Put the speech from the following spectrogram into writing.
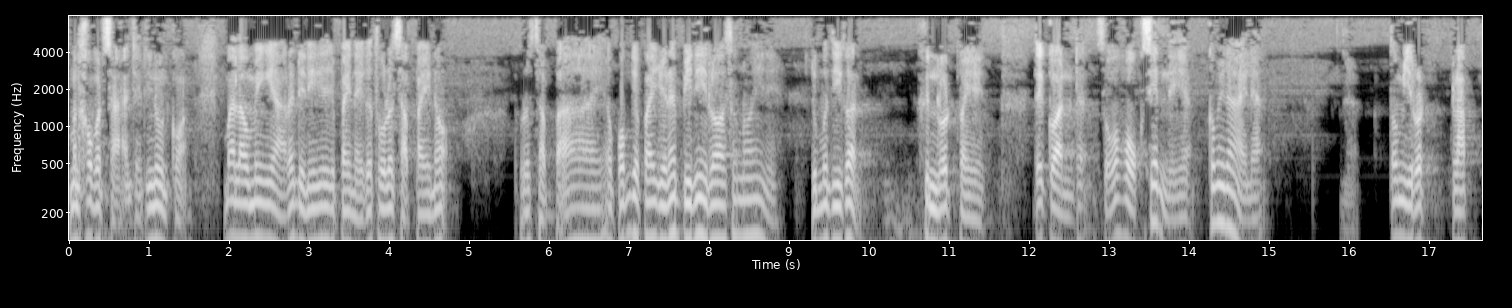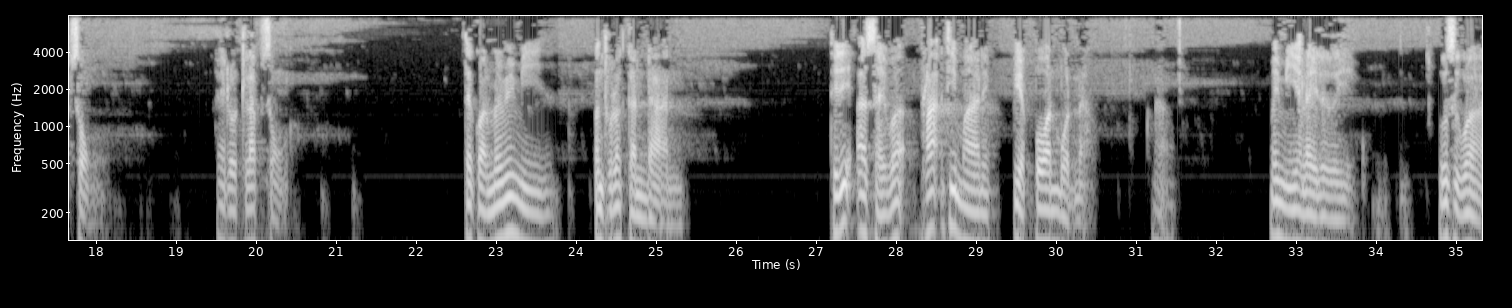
มันเข้าภาษาจากที่โน่นก่อนบ้านเราไม่อยากแล้วเดี๋ยวนี้จะไปไหนก็โทรศัพท์ไปเนาะโทรศัพท์ไปเอาผมจะไปอยู่นะปีนี้รอสักน้อยเนี่ยหรือบางทีก็ขึ้นรถไป แต่ก่อนถ้าสมมติหกเส้นอย่างเงี้ยก็ไม่ได้แล้วต้องมีรถรับส่ง รถรับส่ง แต่ก่อนมันไม่มีมันธุรกันดารทีนี้อาศัยว่าพระที่มาเนี่ยเปียกปอนหมดนะนะไม่มีอะไรเลย รู้สึกว่า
